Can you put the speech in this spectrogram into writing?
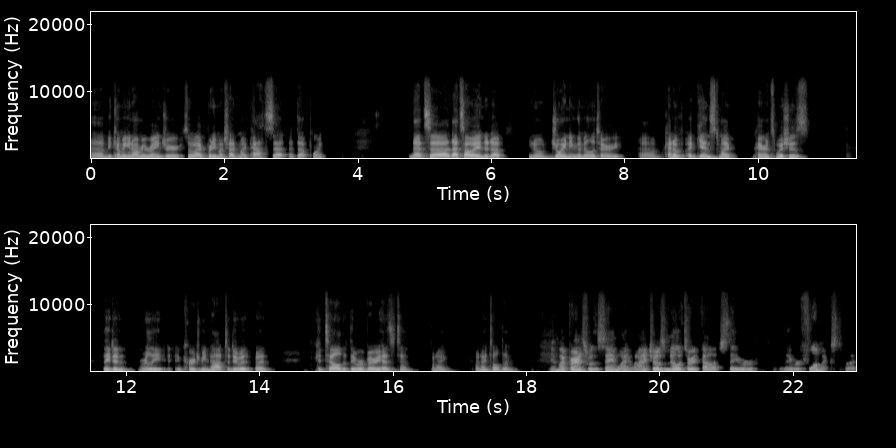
uh, becoming an Army Ranger. So I pretty much had my path set at that point. And that's uh, that's how I ended up, you know, joining the military, um, kind of against my parents' wishes. They didn't really encourage me not to do it, but you could tell that they were very hesitant when I when I told them. Yeah, my parents were the same way. When I chose a military college, they were they were flummoxed, but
